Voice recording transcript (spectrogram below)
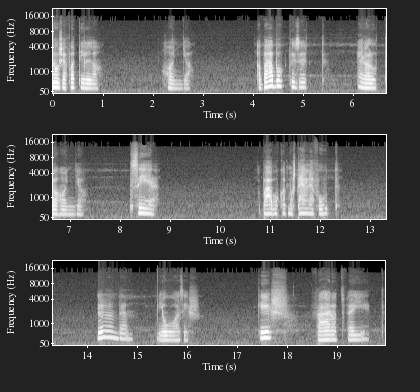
József Attila, hangya. A bábok között elaludt a hangya. Szél! A bábokat most el ne fut. Különben jó az is. Kés fáradt fejét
